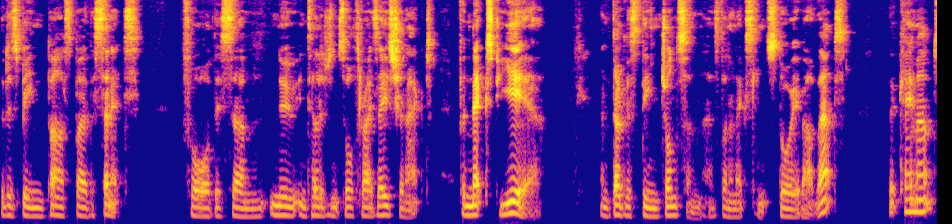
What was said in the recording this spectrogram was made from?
that has been passed by the Senate for this um, new Intelligence Authorization Act for next year. And Douglas Dean Johnson has done an excellent story about that that came out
